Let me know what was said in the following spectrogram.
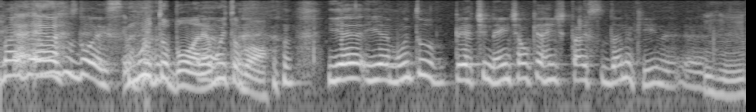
mas é, é, um dos dois. É muito bom, né? É. Muito bom. e, é, e é muito pertinente ao que a gente está estudando aqui, né? É, uhum.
